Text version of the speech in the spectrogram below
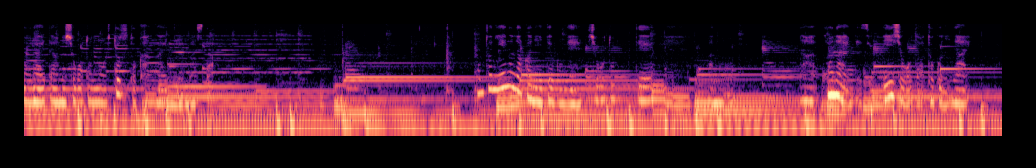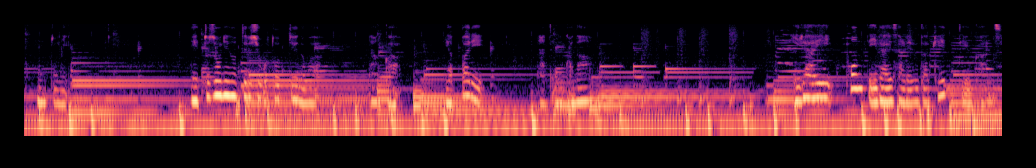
のライターの仕事の一つと考えていました。本当に家の中にいてもね仕事ってあのな来ないんですよいい仕事は特にないネット上に載ってる仕事っていうのはなんかやっぱり何ていうのかな依頼ポンって依頼されるだけっていう感じ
